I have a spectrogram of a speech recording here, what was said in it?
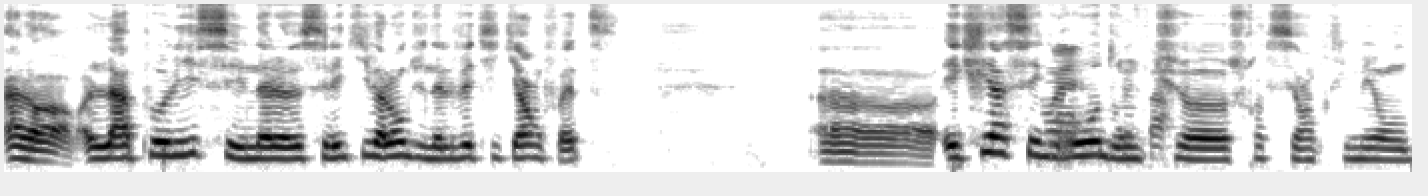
Alors, la police, c'est, l'équivalent d'une Helvetica, en fait. Euh, écrit assez gros, Ouais, donc euh, je crois que c'est imprimé en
